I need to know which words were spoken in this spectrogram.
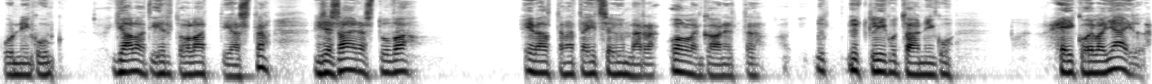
kun niin kuin jalat irtoaa lattiasta, niin se sairastuva ei välttämättä itse ymmärrä ollenkaan, että nyt, nyt liikutaan niin kuin heikoilla jäillä.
